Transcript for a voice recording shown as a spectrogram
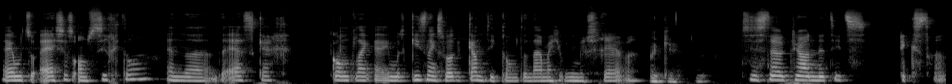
Ja, je moet zo ijsjes omcirkelen en de, de ijskar komt lang, ja, je moet kiezen langs welke kant die komt en daar mag je ook niet meer schrijven. Oké. ja. Het is eigenlijk ja, net iets extra.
